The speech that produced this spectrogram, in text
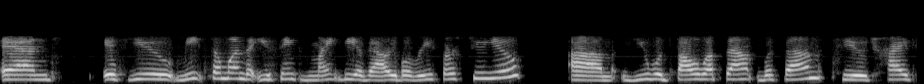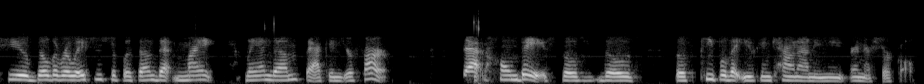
And if you meet someone that you think might be a valuable resource to you, um, you would follow up them, with them to try to build a relationship with them that might land them back in your farm, that home base, those those those people that you can count on in your inner circle.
